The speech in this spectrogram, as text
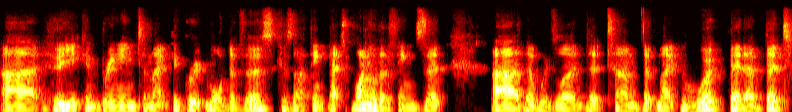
uh, who you can bring in to make the group more diverse, because I think that's one of the things that uh, that we've learned that um, that make them work better. But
